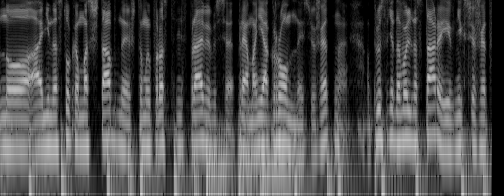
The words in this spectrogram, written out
но они настолько масштабные, что мы просто не справимся. Прям они огромные сюжетно. Плюс они довольно старые, и в них сюжет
